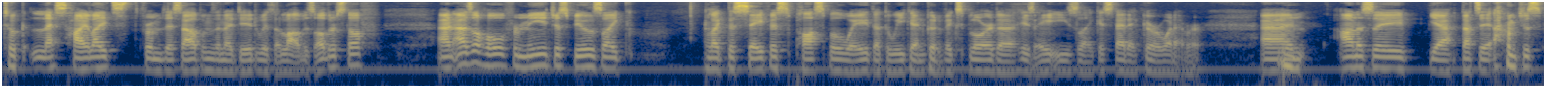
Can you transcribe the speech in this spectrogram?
took less highlights from this album than I did with a lot of his other stuff. And as a whole, for me, it just feels like like the safest possible way that the Weeknd could have explored uh, his 80s like aesthetic or whatever. And honestly, yeah, that's it. I'm just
